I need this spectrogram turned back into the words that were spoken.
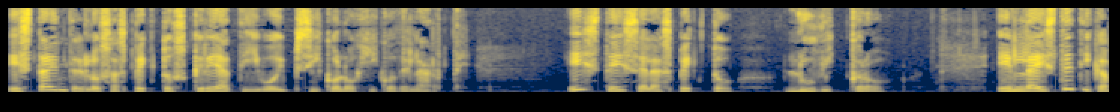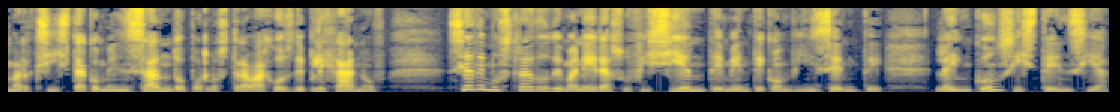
está entre los aspectos creativo y psicológico del arte. Este es el aspecto lúdico. En la estética marxista, comenzando por los trabajos de Plejanov, se ha demostrado de manera suficientemente convincente la inconsistencia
